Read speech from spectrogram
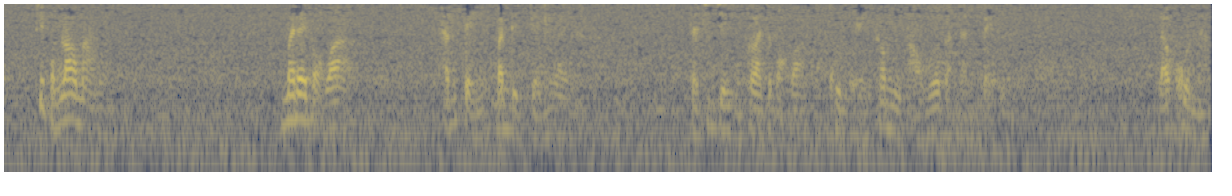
มที่ผมเล่ามา ไม่ได้บอกว่า ฉันเจ๋งบัณฑิตเจ๋งอะไรนะ แต่จริง ๆ ผมกำลังจะบอกว่าคุณเองก็มี power แบบนั้นเป๊ะเลยแล้วคุณนะ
